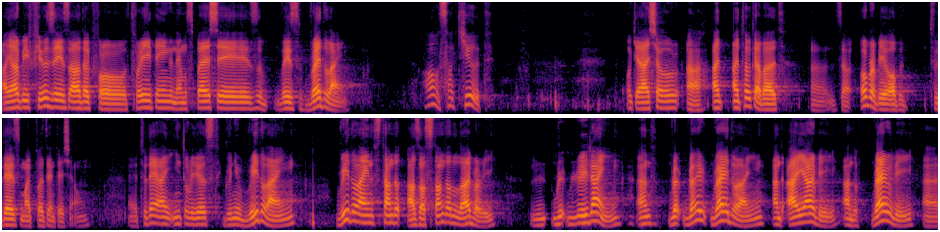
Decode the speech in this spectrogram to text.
IRB fuses RDoc for treating namespaces with readline. Oh, so cute. Okay, I show, uh, I, I talk about uh, the overview of today's my presentation. Uh, today I introduced GNU readline, readline standard as a standard library, readline and readline and IRB and Ruby. Uh,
